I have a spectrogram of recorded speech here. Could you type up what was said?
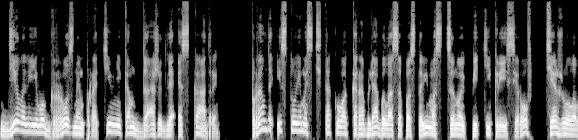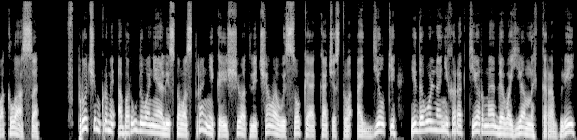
делали его грозным противником даже для эскадры. Правда, и стоимость такого корабля была сопоставима с ценой пяти крейсеров тяжелого класса, Впрочем, кроме оборудования лесного странника еще отличало высокое качество отделки и довольно нехарактерная для военных кораблей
